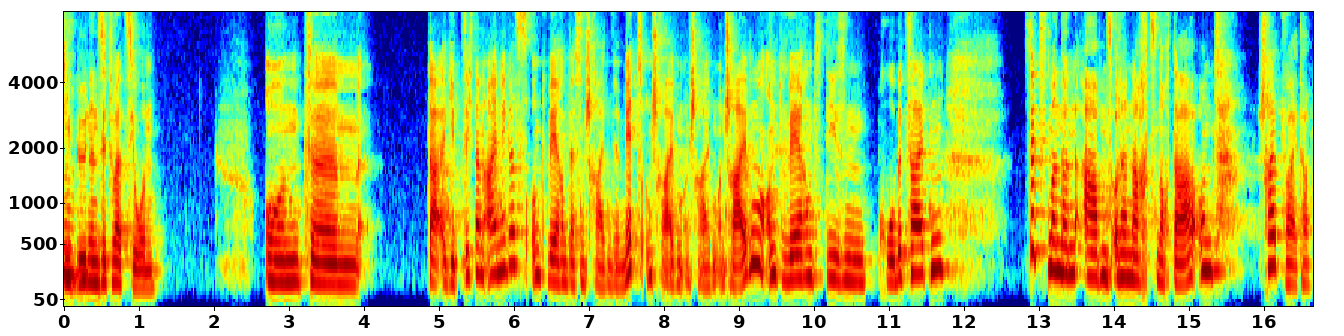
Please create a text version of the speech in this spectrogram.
die mhm. Bühnensituation. Und ähm, da ergibt sich dann einiges und währenddessen schreiben wir mit und schreiben und schreiben und schreiben und während diesen Probezeiten sitzt man dann abends oder nachts noch da und schreibt weiter.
